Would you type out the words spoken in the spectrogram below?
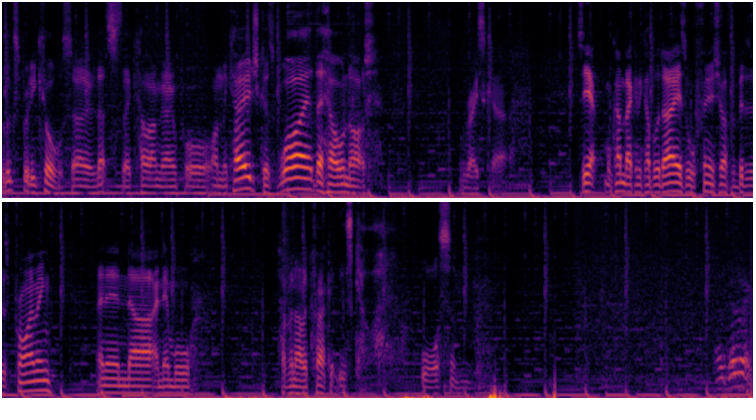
It looks pretty cool, so that's the color I'm going for on the cage, because why the hell not? Race car. So yeah, we'll come back in a couple of days, we'll finish off a bit of this priming, and then, uh, and then we'll have another crack at this color. Awesome. Okay,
